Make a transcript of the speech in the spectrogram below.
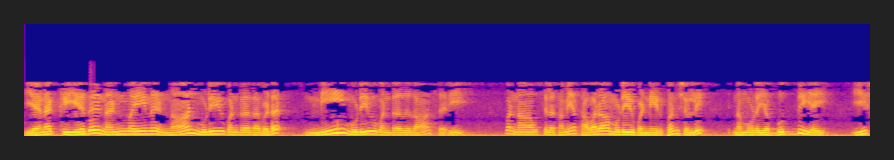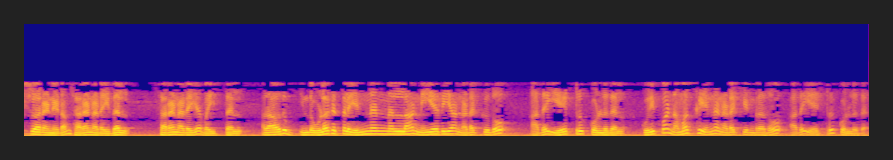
எனக்கு எது நன்மைன்னு நான் முடிவு பண்றதை விட நீ முடிவு பண்றதுதான் சரி. இப்ப நான் சில சமயம் தவறா முடிவு பண்ணியிருப்பேன்னு சொல்லி நம்முடைய புத்தியை ஈஸ்வரனிடம் சரணடைதல் சரணடைய வைத்தல். அதாவது இந்த உலகத்துல என்னென்னலாம் நியதியா நடக்குதோ அதை ஏற்றுக்கொள்ளுதல். குறிப்பா நமக்கு என்ன நடக்கின்றதோ அதை ஏற்றுக்கொள்ளுதல்.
